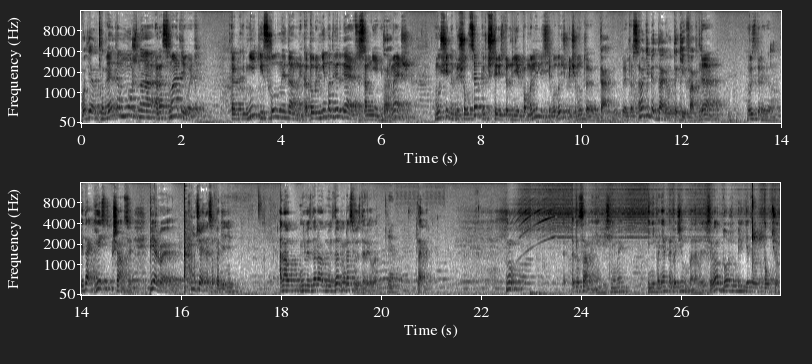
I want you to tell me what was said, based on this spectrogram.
Вот я, это можно рассматривать как некие исходные данные, которые не подвергаются сомнению, Да. понимаешь? Мужчина пришел в церковь, 400 людей помолились, его дочь почему-то Да. это ну самое. тебе дали вот такие факты. Да, выздоровела. Итак, есть шансы. Первое, случайное совпадение. Она вот не выздоровела, не выздоровела, раз выздоровела. Да. Так. Ну, это самое необъяснимое. И непонятно, почему выздоровела. Все равно должен быть где-то вот толчок.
